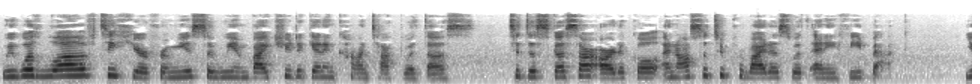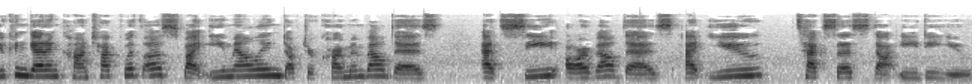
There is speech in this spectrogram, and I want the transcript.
We would love to hear from you, so we invite you to get in contact with us to discuss our article and also to provide us with any feedback. You can get in contact with us by emailing Dr. Carmen Valdez at crvaldez at u utexas.edu.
